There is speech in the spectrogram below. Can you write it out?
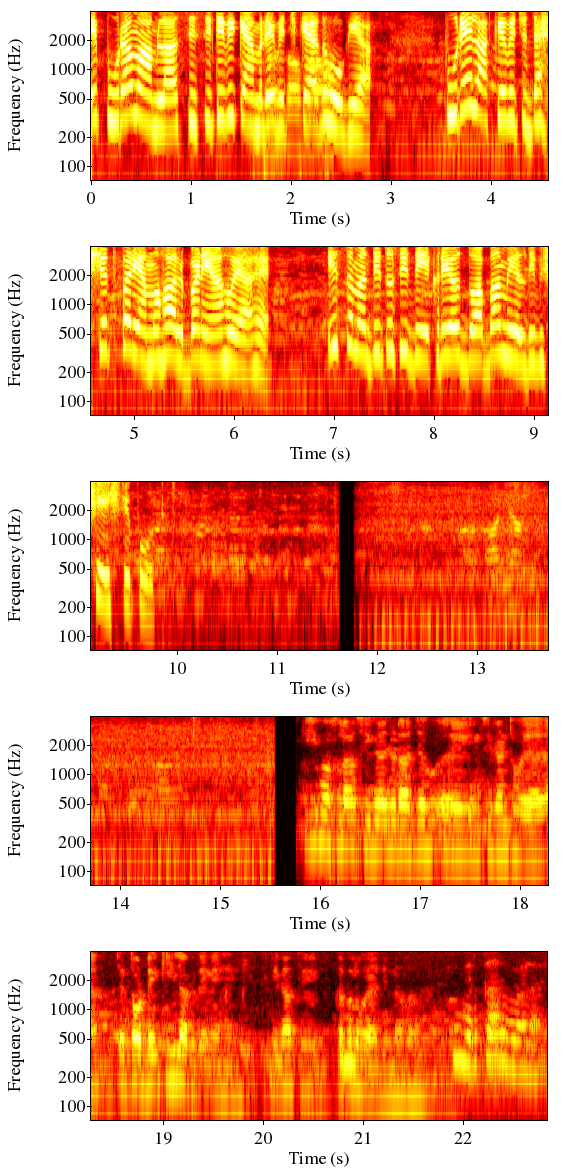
ਇਹ ਪੂਰਾ ਮਾਮਲਾ ਸੀਸੀਟੀਵੀ ਕੈਮਰੇ ਵਿੱਚ ਕੈਦ ਹੋ ਗਿਆ। ਪੂਰੇ ਇਲਾਕੇ ਵਿੱਚ ਦਹਿਸ਼ਤ ਭਰਿਆ ਮਾਹੌਲ ਬਣਿਆ ਹੋਇਆ ਹੈ। ਇਸ ਸੰਬੰਧੀ ਤੁਸੀਂ ਦੇਖ ਰਹੇ ਹੋ ਦੁਆਬਾ ਮੇਲ ਦੀ ਵਿਸ਼ੇਸ਼ ਰਿਪੋਰਟ। ਕੀ ਮਸਲਾ ਸੀਗਾ ਜਿਹੜਾ ਅੱਜ ਇਨਸੀਡੈਂਟ ਹੋਇਆ ਹੈ ਤੇ ਤੁਹਾਡੇ ਕੀ ਲੱਗਦੇ ਨੇ ਇਹ? ਜਿਨ੍ਹਾਂ ਤੇ ਕਤਲ ਹੋਇਆ ਜਿਨ੍ਹਾਂ ਦਾ? ਮੇਰੇ ਘਰ ਵਾਲਾ ਹੈ।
